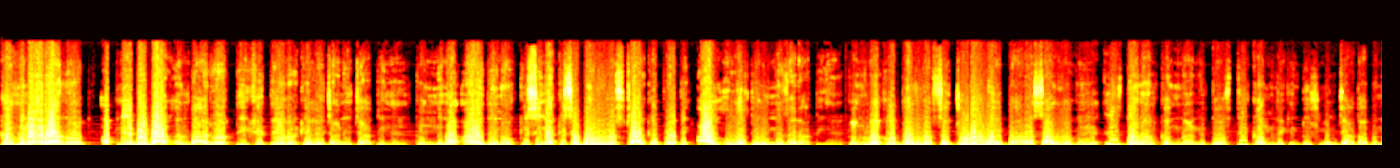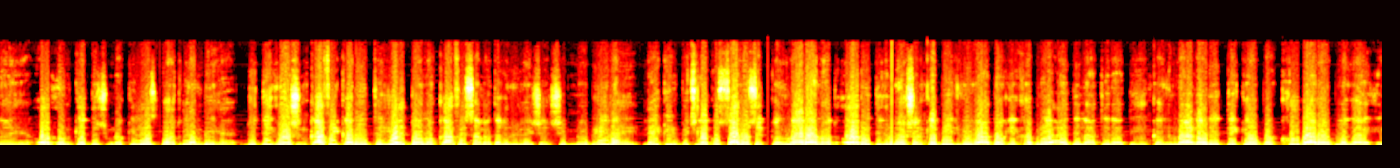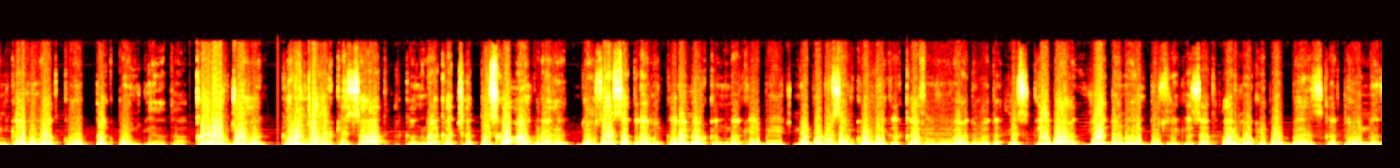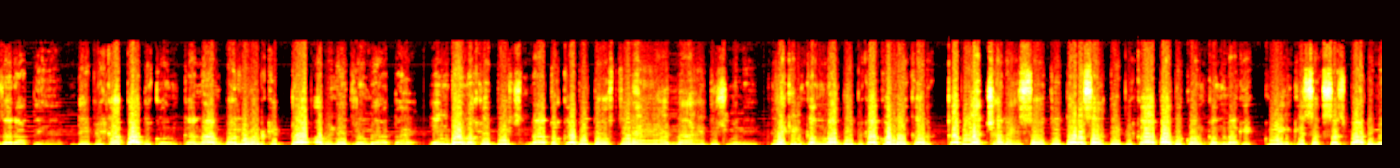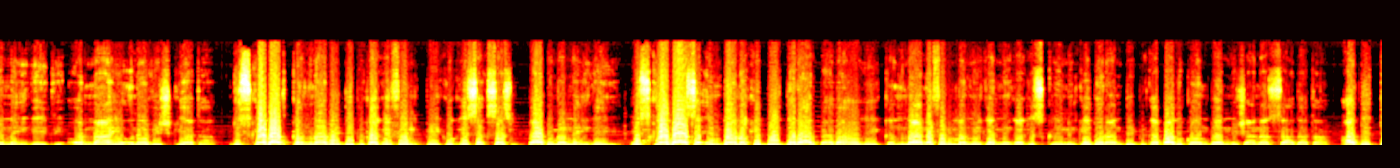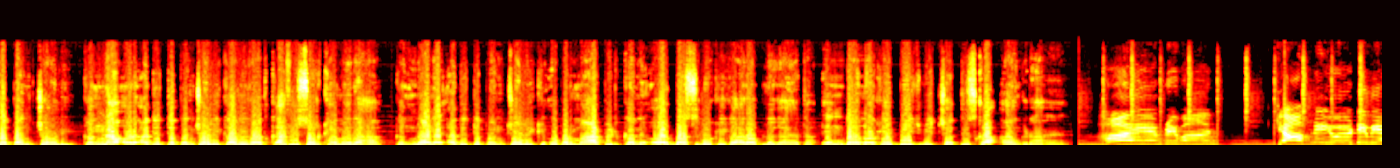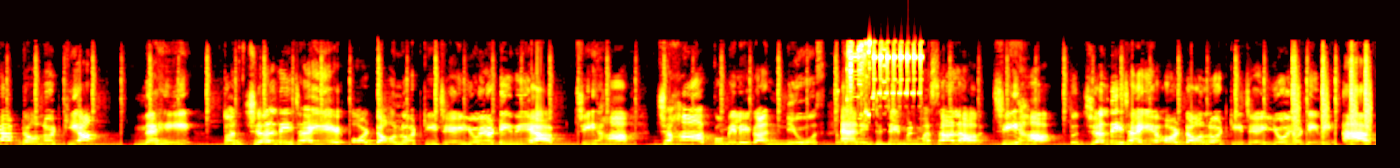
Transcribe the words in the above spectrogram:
कंगना रानौत अपने बेबाक अंदाज और तीखे तेवर के लिए जानी जाती हैं। कंगना आए दिनों किसी न किसी बॉलीवुड स्टार के प्रति आग उगलती हुई नज़र आती हैं। कंगना को बॉलीवुड से जुड़े हुए 12 साल हो गए हैं। इस दौरान कंगना ने दोस्ती कम लेकिन दुश्मन ज़्यादा बनाए हैं और उनके दुश्मनों की लिस्ट बहुत लंबी है ऋतिक रोशन काफ़ी करीब थे, ये दोनों काफ़ी समय तक रिलेशनशिप में भी रहे लेकिन पिछले कुछ सालों ऐसी कंगना रानौत और ऋतिक रोशन के बीच विवादों की खबरें आए दिन आती रहती है कंगना ने ऋतिक के ऊपर खूब आरोप लगाए, इनका विवाद कोर्ट तक पहुँच गया था करण करण जौहर। करण जौहर के साथ कंगना का 36 का आंकड़ा है। 2017 में करण और कंगना के बीच नेपोटिज्म को लेकर काफ़ी विवाद हुआ था। इसके बाद ये दोनों एक दूसरे के साथ हर मौके पर बहस करते हुए नज़र आते हैं। दीपिका पादुकोण का नाम बॉलीवुड की टॉप अभिनेत्रियों में आता है। इन दोनों के बीच न तो कभी दोस्ती रही है, न ही दुश्मनी। लेकिन कंगना दीपिका को लेकर कभी अच्छा नहीं सोचती। दरअसल दीपिका पादुकोण कंगना की क्वीन की सक्सेस पार्टी में नहीं गई थी और न ही उन्हें विश किया था। जिसके बाद कंगना भी दीपिका की फ़िल्म पीकू की सक्सेस पार्टी में नहीं गई। इसके बाद से इन दोनों के बीच दरार पैदा हो गई। कंगना ने फ़िल्म मम्मी करने का स्क्रीनिंग के दौरान दीपिका पादुकोण पर निशाना साधा था, आदित्य पंचोली। कंगना और आदित्य पंचोली का विवाद काफ़ी सुर्खियों में रहा। कंगना ने आदित्य पंचोली के ऊपर मारपीट करने और बस लुकी का आरोप लगाया था। इन दोनों के बीच भी छत्तीस का आंकड़ा है। हाय एवरीवन क्या आपने योयो टीवी ऐप डाउनलोड किया? नहीं? तो जल्दी जाइए और डाउनलोड कीजिए योयो टीवी ऐप जी हाँ जहाँ आपको मिलेगा न्यूज़ एंड एंटरटेनमेंट मसाला। जी हाँ तो जल्दी जाइए और डाउनलोड कीजिए योयो टीवी ऐप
